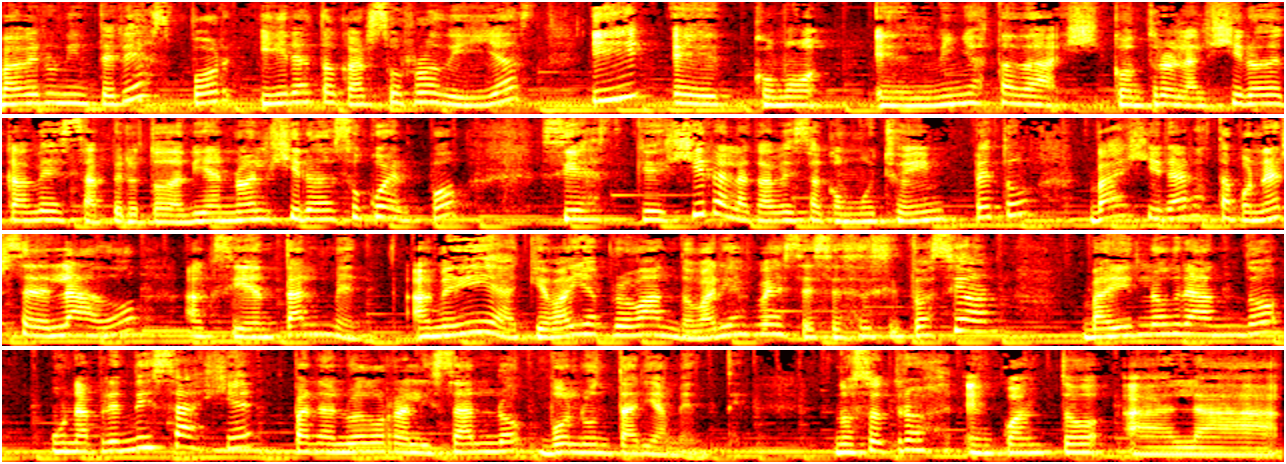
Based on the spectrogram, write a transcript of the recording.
va a haber un interés por ir a tocar sus rodillas y eh, como el niño está controla el giro de cabeza, pero todavía no el giro de su cuerpo, si es que gira la cabeza con mucho ímpetu, va a girar hasta ponerse de lado accidentalmente. A medida que vaya probando varias veces esa situación, va a ir logrando un aprendizaje para luego realizarlo voluntariamente. Nosotros, en cuanto a la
